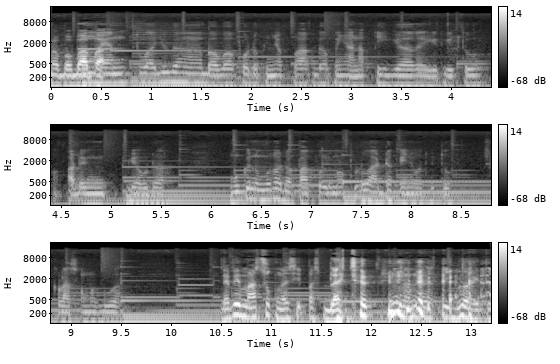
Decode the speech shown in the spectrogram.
Bapak-bapak. lumayan tua juga bapak-bapak udah punya keluarga punya anak tiga kayak gitu gitu ada yang ya udah mungkin umurnya udah 40 50 ada kayaknya waktu itu sekelas sama gua. Tapi masuk nggak sih pas belajar? nggak ngerti gua itu.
